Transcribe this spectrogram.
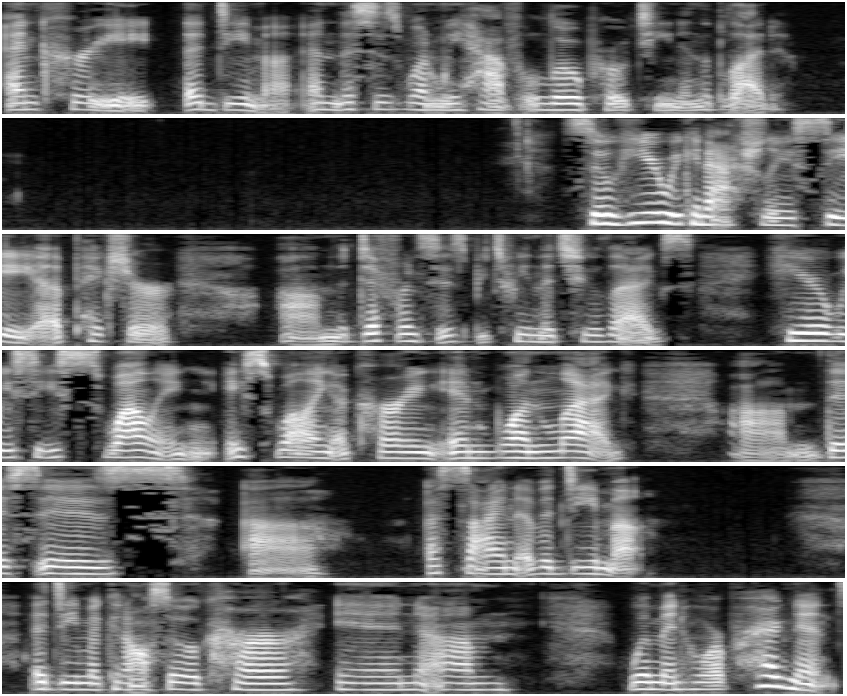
and create edema. And this is when we have low protein in the blood. So here we can actually see a picture, um, the differences between the two legs. Here we see swelling, a swelling occurring in one leg. Um, this is uh, a sign of edema. Edema can also occur in um, women who are pregnant.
